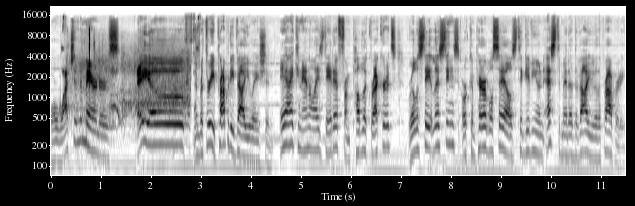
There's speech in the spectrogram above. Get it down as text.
or watching the Mariners. Heyo! Number three, property valuation. AI can analyze data from public records, real estate listings, or comparable sales to give you an estimate of the value of the property.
